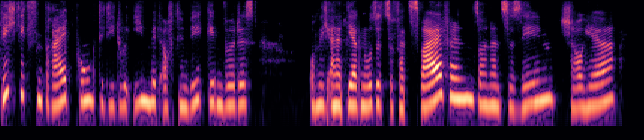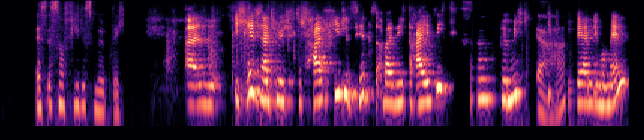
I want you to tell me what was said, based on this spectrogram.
wichtigsten drei Punkte, die du ihnen mit auf den Weg geben würdest, um nicht an der Diagnose zu verzweifeln, sondern zu sehen, schau her, es ist noch vieles möglich. Also ich hätte natürlich total viele Tipps, aber die drei wichtigsten für mich ja. wären im Moment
